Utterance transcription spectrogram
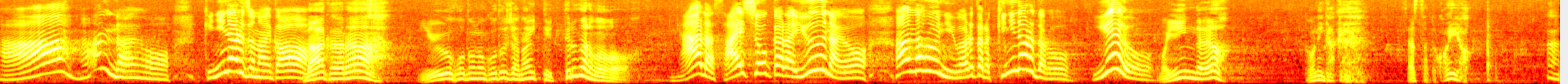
はあ？なんだよ。気になるじゃないか。だから言うほどのことじゃないって言ってるだろなら最初から言うなよ。あんな風に言われたら気になるだろう。言えよ。もういいんだよ。とにかくさっさと来いよ。何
